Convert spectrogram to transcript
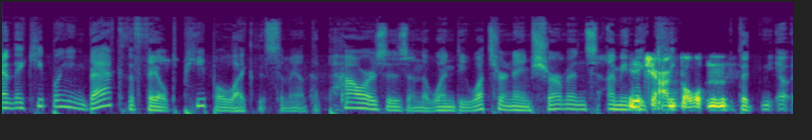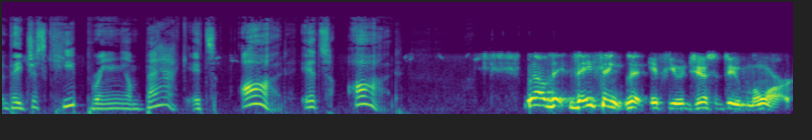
and they keep bringing back the failed people like the Samantha Powerses and the Wendy what's her name Shermans. I mean, they John keep, Bolton. The, know, they just keep bringing them back. It's odd. It's odd. Well, they they think that if you just do more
